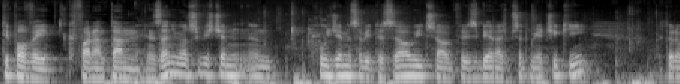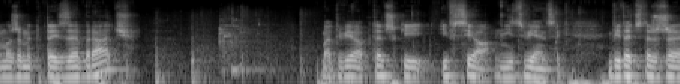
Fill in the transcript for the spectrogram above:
typowej kwarantanny. Zanim oczywiście mm, pójdziemy sobie do Zoe, trzeba zbierać przedmiociki, które możemy tutaj zebrać. Chyba dwie apteczki i wsio, nic więcej. Widać też, że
